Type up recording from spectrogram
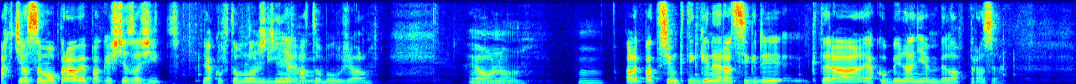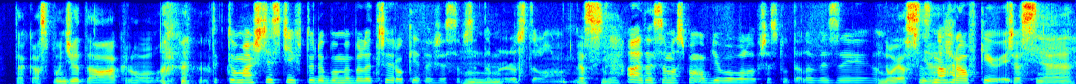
a chtěl jsem ho právě pak ještě zažít jako v tom Londýně a to bohužel. Jo, hmm. no. Hmm. Ale patřím k té generaci, kdy, která jakoby na něm byla v Praze. Tak aspoň, že tak, no. tak to máš štěstí, v tu dobu mi byly tři roky, takže jsem se hmm. tam nedostala, no. Jasně. Ale tak jsem aspoň obdivovala přes tu televizi. No jasně. Z nahrávky, viď? Přesně.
